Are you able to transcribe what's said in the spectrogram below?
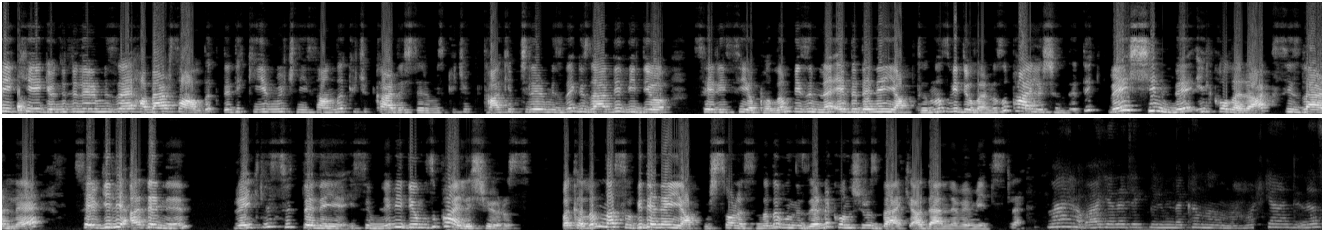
tabii ki gönüllülerimize haber saldık. Dedik ki 23 Nisan'da küçük kardeşlerimiz, küçük takipçilerimizle güzel bir video serisi yapalım. Bizimle evde deney yaptığınız videolarınızı paylaşın dedik. Ve şimdi ilk olarak sizlerle sevgili Aden'in Renkli Süt Deneyi isimli videomuzu paylaşıyoruz. Bakalım nasıl bir deney yapmış. Sonrasında da bunun üzerine konuşuruz belki Aden'le ve Melis'le. Merhaba, Gelecek Bilim'de kanalıma hoş geldiniz.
